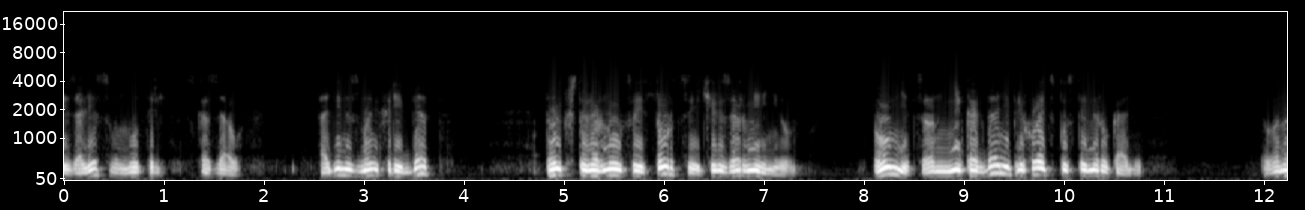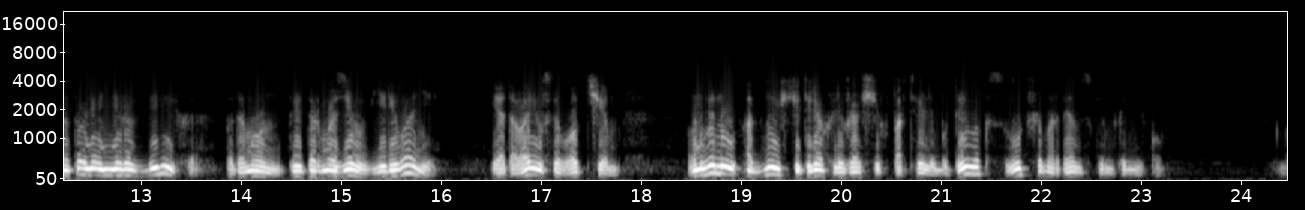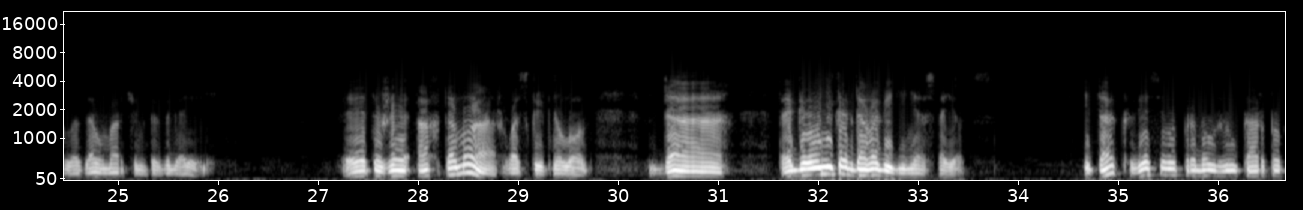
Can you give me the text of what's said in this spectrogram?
и залез внутрь, сказал: "Один из моих ребят только что вернулся из Турции через Армению. Умница, он никогда не приходит с пустыми руками. В Анатолии не разбериха, потому он притормозил в Ереване и отоварился вот чем. Он вынул одну из четырех лежащих в портфеле бутылок с лучшим армянским коньяком. Глаза у Марченко загорелись. «Это же Ахтамар!» — воскликнул он. «Да, ПГУ никогда в обиде не остается». И так весело продолжил Карпов.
